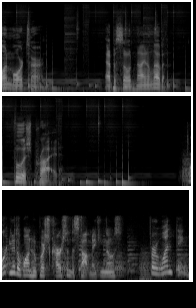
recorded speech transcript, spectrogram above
one more turn. Episode 911 Foolish Pride. Weren't you the one who pushed Carson to stop making those? For one thing,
